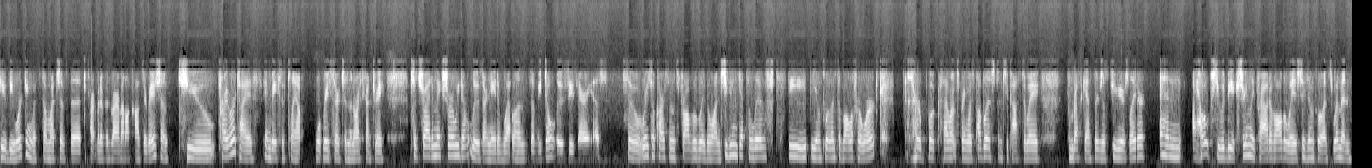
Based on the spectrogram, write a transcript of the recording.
to be working with so much of the Department of Environmental Conservation to prioritize invasive plant research in the North Country to try to make sure we don't lose our native wetlands and we don't lose these areas. So Rachel Carson's probably the one. She didn't get to live to see the influence of all of her work. Her book Silent Spring was published and she passed away from breast cancer just a few years later. And I hope she would be extremely proud of all the ways she's influenced women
